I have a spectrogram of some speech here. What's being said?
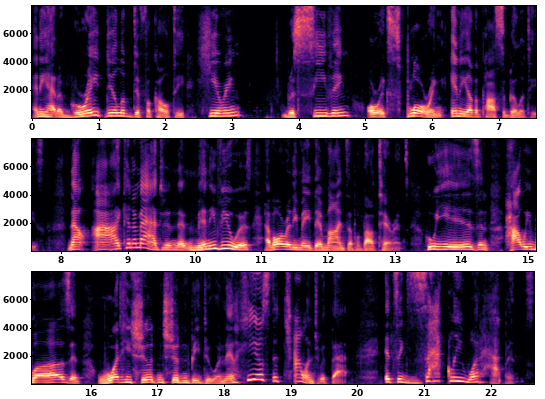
and he had a great deal of difficulty hearing, receiving, or exploring any other possibilities. Now, I can imagine that many viewers have already made their minds up about Terrence, who he is and how he was and what he should and shouldn't be doing. And here's the challenge with that. It's exactly what happens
